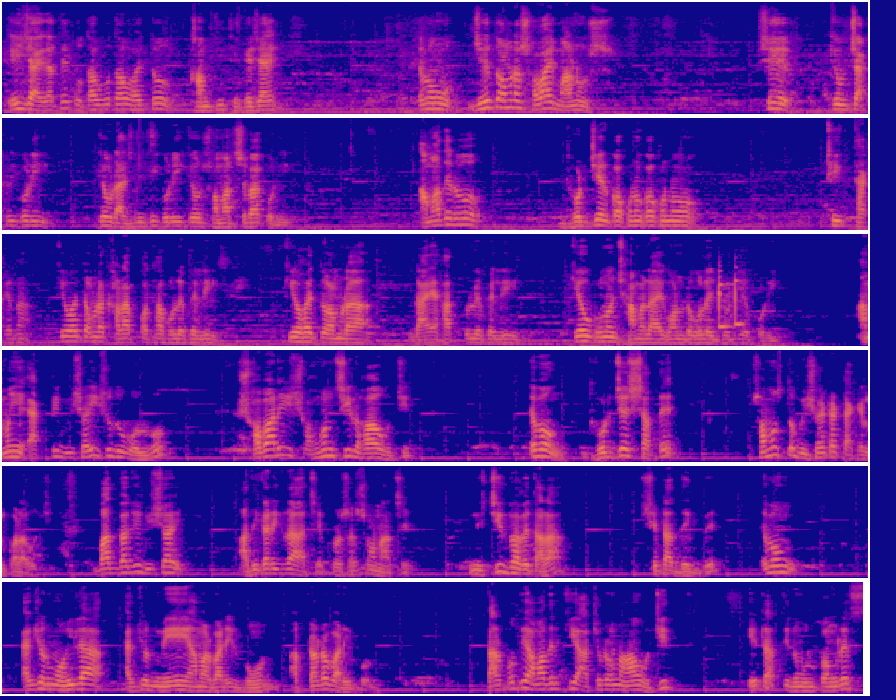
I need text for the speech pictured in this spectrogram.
এই জায়গাতে কোথাও কোথাও হয়তো খামতি থেকে যায়। এবং যেহেতু আমরা সবাই মানুষ, সে কেউ চাকরি করি, কেউ রাজনীতি করি, কেউ সমাজসেবা করি, আমাদেরও ধৈর্যের কখনো কখনো ঠিক থাকে না। কেউ হয়তো আমরা খারাপ কথা বলে ফেলি, কেউ হয়তো আমরা গায়ে হাত তুলে ফেলি, কেউ কোনো ঝামেলায় গণ্ডগোলে জড়িয়ে পড়ি। আমি একটি বিষয়ই শুধু বলব, সবারই সহনশীল হওয়া উচিত এবং ধৈর্যের সাথে সমস্ত বিষয়টা ট্যাকেল করা উচিত। বাদবাকি বিষয় আধিকারিকরা আছে, প্রশাসন আছে, নিশ্চিতভাবে তারা সেটা দেখবে এবং একজন মহিলা, একজন মেয়ে আমার বাড়ির বোন, আপনারও বাড়ির বোন, তার প্রতি আমাদের কি আচরণ হওয়া উচিত, এটা তৃণমূল কংগ্রেস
